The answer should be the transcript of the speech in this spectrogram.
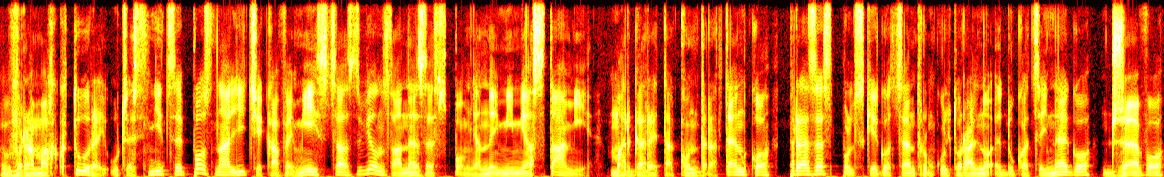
w ramach której uczestnicy poznali ciekawe miejsca związane ze wspomnianymi miastami. Margareta Kondratenko, prezes Polskiego Centrum Kulturalno-Edukacyjnego Drzewo,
